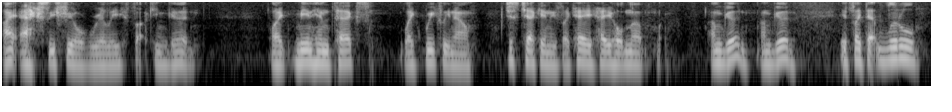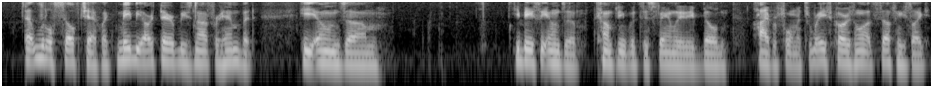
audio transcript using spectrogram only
I actually feel really fucking good. Like, me and him text, like, weekly now. Just check in. He's like, hey, how you holding up? I'm, I'm good. I'm good. It's like that little that little self check. Like maybe art therapy is not for him, but he owns um he basically owns a company with his family. They build high performance race cars and all that stuff. And he's like,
